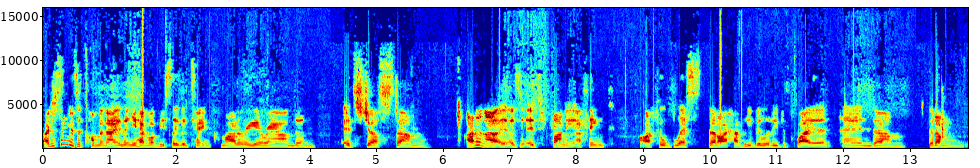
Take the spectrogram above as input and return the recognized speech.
I just think it's a combination. And then you have obviously the team camaraderie around, and it's just um, I don't know. It's, it's funny. I think I feel blessed that I have the ability to play it, and um, that I'm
